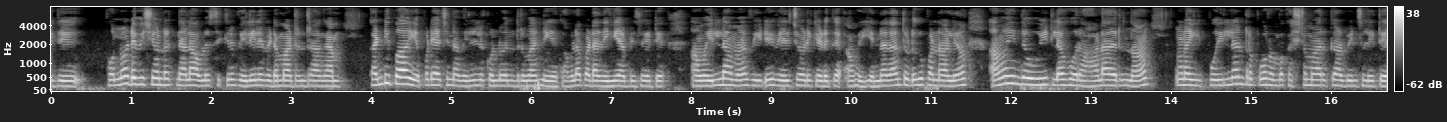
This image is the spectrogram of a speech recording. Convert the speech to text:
இது பொண்ணோட விஷயன்றதுனால அவ்வளோ சீக்கிரம் வெளியில் விட மாட்டேன்றாங்க. கண்டிப்பாக எப்படியாச்சும் நான் வெளியில் கொண்டு வந்துடுவேன் நீங்கள் கவலைப்படாதீங்க அப்படின்னு சொல்லிட்டு அவன் இல்லாமல் வீட்டே வெறிச்சோடி கெடுக்க அவன் என்ன தான் தொடுகு பண்ணாலும் அவன் இந்த வீட்டில் ஒரு ஆளாக இருந்தான். ஆனால் இப்போது இல்லைன்றப்போ ரொம்ப கஷ்டமாக இருக்குது அப்படின்னு சொல்லிட்டு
